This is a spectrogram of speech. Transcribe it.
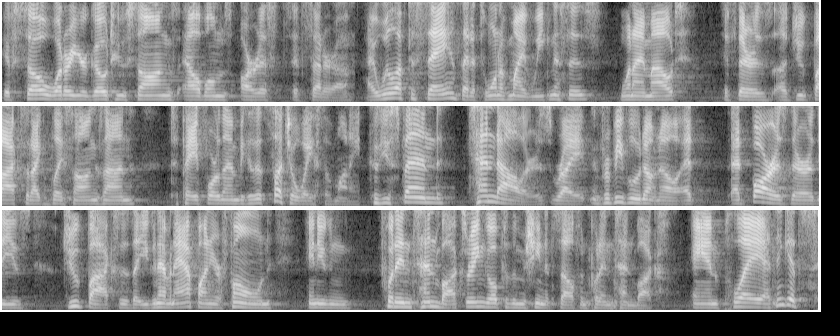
If so, what are your go to songs, albums, artists, etc.? I will have to say that it's one of my weaknesses when I'm out. If there's a jukebox that I can play songs on, to pay for them because it's such a waste of money. Because you spend ten dollars, right? And for people who don't know, at at bars there are these jukeboxes that you can have an app on your phone and you can put in ten bucks, or you can go up to the machine itself and put in ten bucks and play. I think it's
